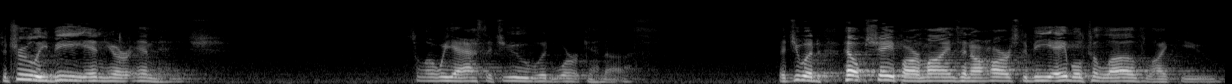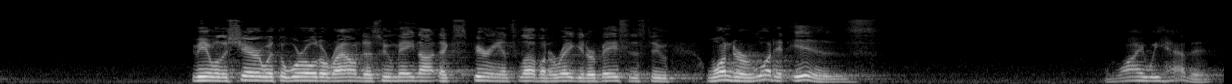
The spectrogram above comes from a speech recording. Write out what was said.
to truly be in your image. So Lord, we ask that you would work in us. That you would help shape our minds and our hearts to be able to love like you. To be able to share with the world around us who may not experience love on a regular basis to wonder what it is and why we have it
